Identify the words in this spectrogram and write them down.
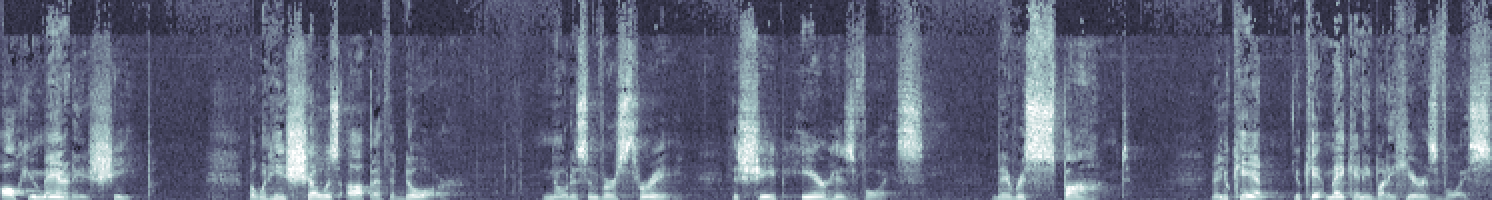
All humanity is sheep. But when he shows up at the door, notice in verse 3 the sheep hear his voice, they respond. Now, you can't, you can't make anybody hear his voice,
